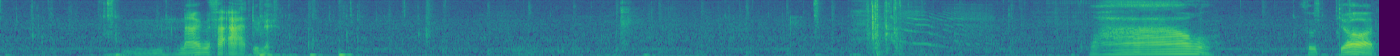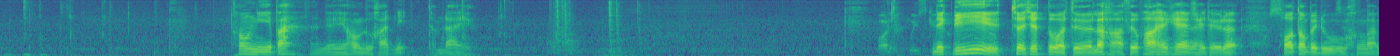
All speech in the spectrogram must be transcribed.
ำอืมน้ำมันสะอาดอยู่เลย ว้าว สุดยอด ห้องนี้ปะอันนี้ห้องลูคัสนี่จำได้ เด็กดีช่วยเช็ดตัวเธอแล้วหาเสื้อผ้าแห้งๆให้เธอด้วยพ่อต้องไปดูข้างหลัง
